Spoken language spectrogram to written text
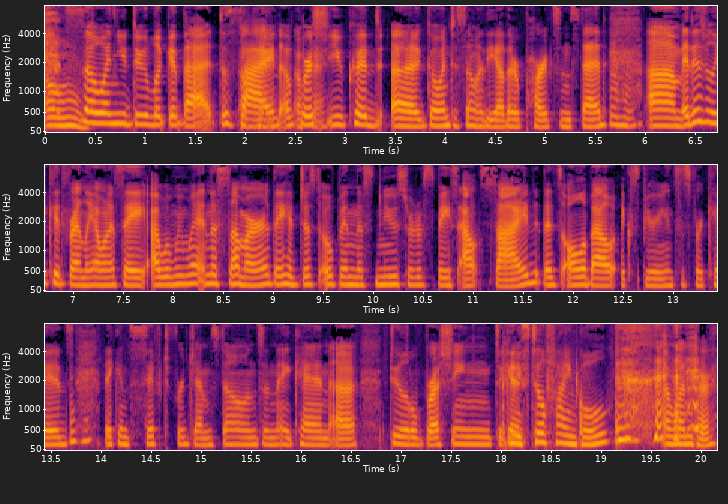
Oh. so when you do look at that, decide. of course, okay. you could uh, go into some of the other parts instead. Mm-hmm. Um, it is really kid friendly. I want to say uh, when we went in the summer, they had just opened this new sort of space outside that's all about experiences for kids. Mm-hmm. They can sift for gemstones, and they can uh, do a little brushing to get Can you still find gold? I wonder.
